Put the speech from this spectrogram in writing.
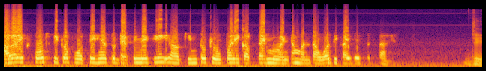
अगर एक्सपोर्ट पिकअप होते हैं तो डेफिनेटली कीमतों के ऊपर एक अपसाइड मोमेंटम बनता हुआ दिखाई दे सकता है। जी।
